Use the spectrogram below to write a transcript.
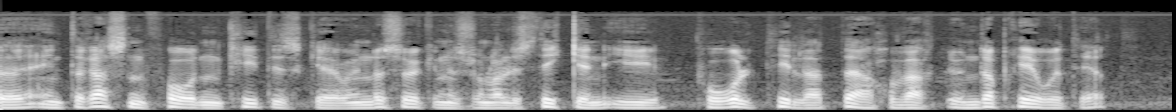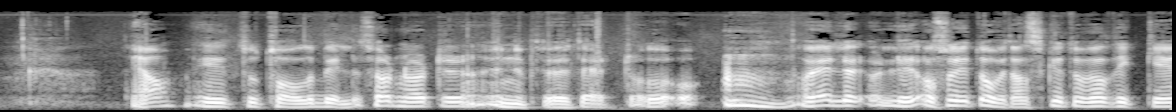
eh, interessen for den kritiske og undersøkende journalistikken i forhold til dette har vært underprioritert? Ja, i det totale bildet så har den vært underprioritert. Og, jeg er også litt overrasket over at, ikke,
